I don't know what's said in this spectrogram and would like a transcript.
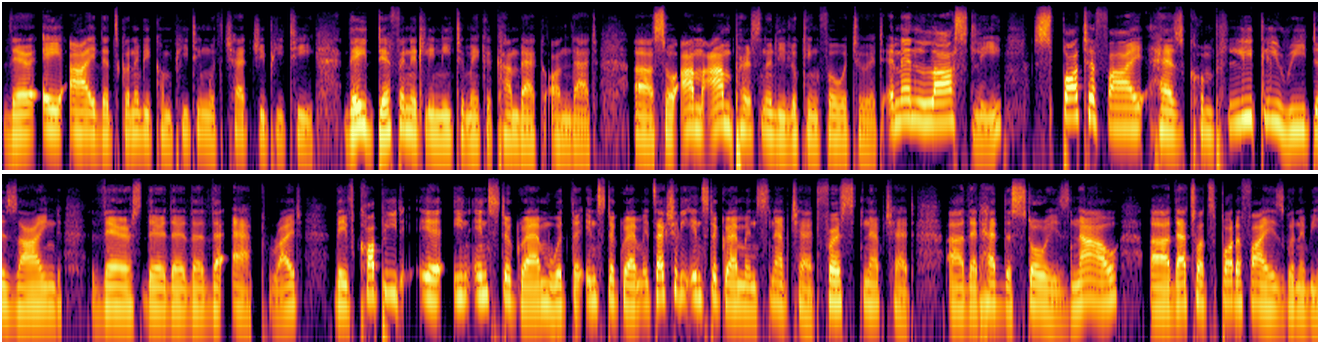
their AI that's going to be competing with ChatGPT. They definitely need to make a comeback on that. Uh, so I'm I'm personally looking forward to it. And then lastly, Spotify has completely redesigned their their their the, the app, right? They've copied in Instagram with the Instagram. It's actually Instagram and Snapchat. First Snapchat uh, that had the stories. Now uh, that's what Spotify is going to be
